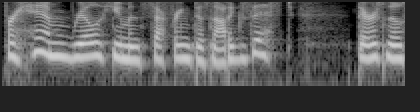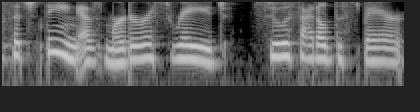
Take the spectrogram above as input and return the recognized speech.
For him, real human suffering does not exist. There is no such thing as murderous rage, suicidal despair,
